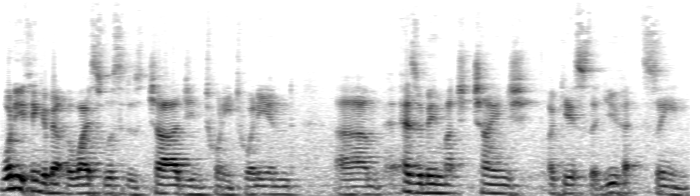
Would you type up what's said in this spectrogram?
What do you think about the way solicitors charge in 2020? And um, has there been much change, I guess, that you've seen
